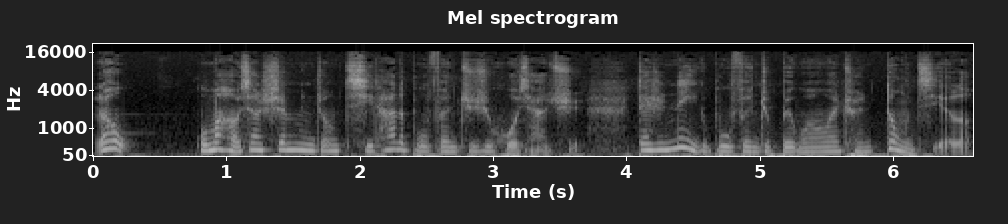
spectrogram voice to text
然后我们好像生命中其他的部分继续活下去，但是那个部分就被完完全冻结了。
